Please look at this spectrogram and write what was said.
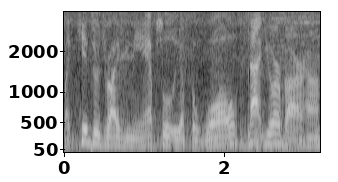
My kids are driving me absolutely up the wall. Not your bar, huh?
